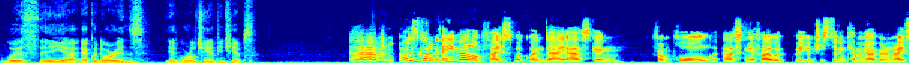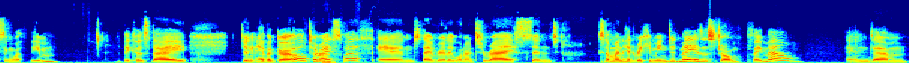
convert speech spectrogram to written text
with the uh, Ecuadorians at World Championships? Um, I just got an email on Facebook one day asking from Paul asking if I would be interested in coming over and racing with them because they didn't have a girl to race with and they really wanted to race and someone had recommended me as a strong female and um,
